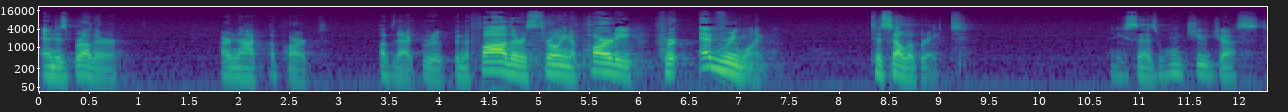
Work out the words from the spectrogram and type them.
and his brother are not a part of that group. And the father is throwing a party for everyone to celebrate. And he says, Won't you just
